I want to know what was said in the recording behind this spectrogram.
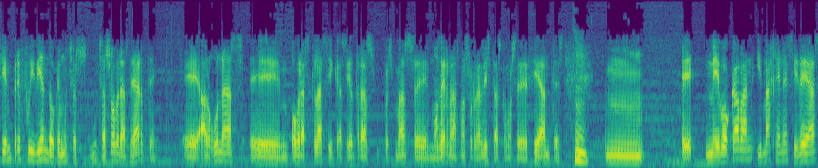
siempre fui viendo que muchos, muchas obras de arte, eh, algunas eh, obras clásicas y otras pues más eh, modernas, más surrealistas, como se decía antes, mm. mmm, me evocaban imágenes, ideas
